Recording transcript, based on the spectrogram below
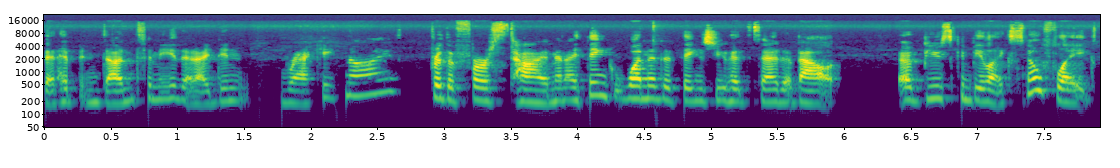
that had been done to me that I didn't recognize for the first time. And I think one of the things you had said about abuse can be like snowflakes.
